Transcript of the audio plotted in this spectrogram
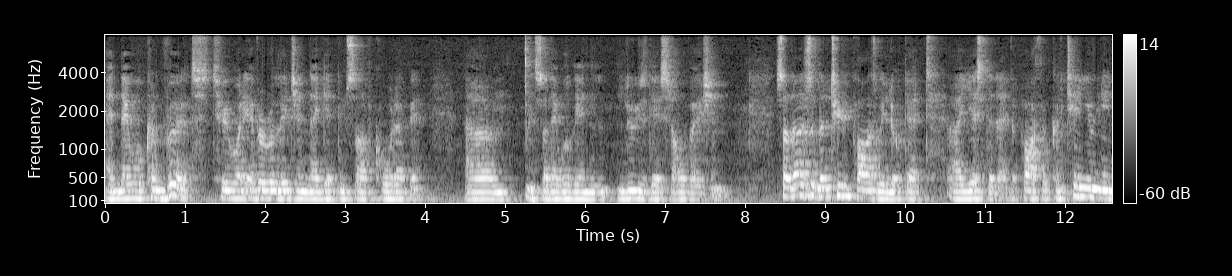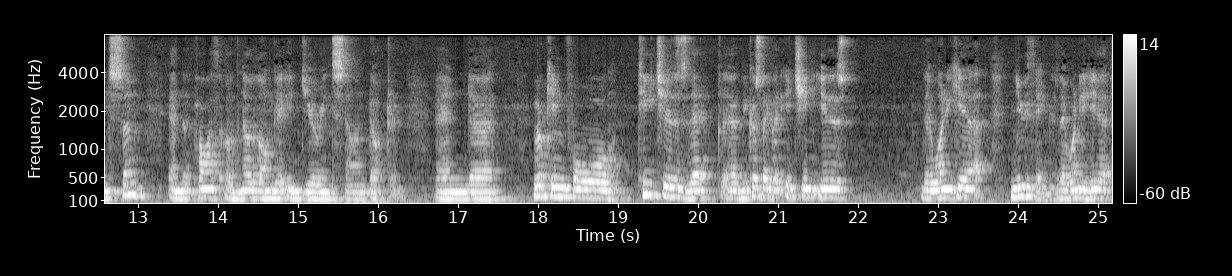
And they will convert to whatever religion they get themselves caught up in. Um, and so they will then lose their salvation. So, those are the two paths we looked at uh, yesterday the path of continuing in sin and the path of no longer enduring sound doctrine. And uh, looking for teachers that, uh, because they've got itching ears, they want to hear new things. They want to hear,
